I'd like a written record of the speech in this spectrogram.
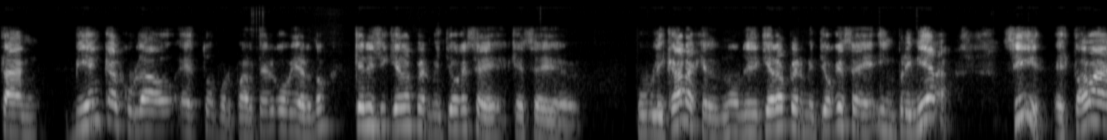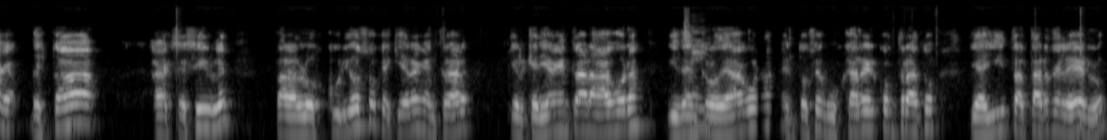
tan bien calculado esto por parte del gobierno que ni siquiera permitió que se, que se publicara, que ni siquiera permitió que se imprimiera. Sí, estaba, estaba accesible para los curiosos que quieran entrar, que querían entrar a Ágora y dentro de Ágora, entonces buscar el contrato y allí tratar de leerlo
